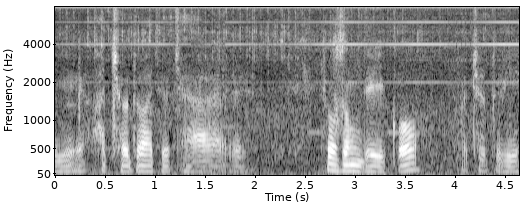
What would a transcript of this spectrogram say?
여기 하초도 아주 잘 조성돼 있고 하초들이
